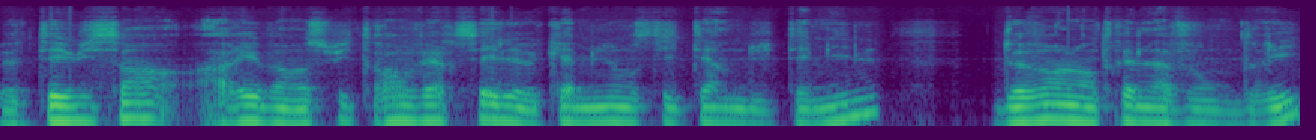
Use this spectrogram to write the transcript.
Le T-800 arrive à ensuite renverser le camion-citerne du T-1000 devant l'entrée de la fonderie,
